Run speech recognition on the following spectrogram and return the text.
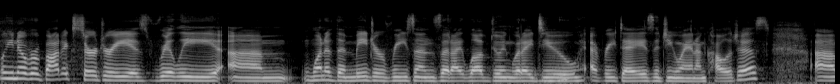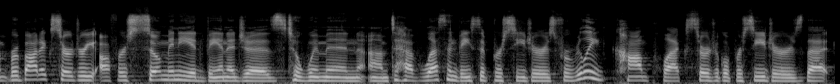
Well, you know, robotic surgery is really um, one of the major reasons that I love doing what I do mm-hmm. every day as a GYN oncologist. Um, robotic surgery offers so many advantages to women um, to have less invasive procedures for really complex surgical procedures that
